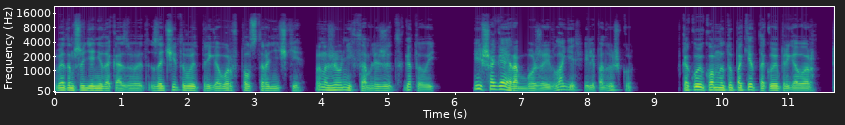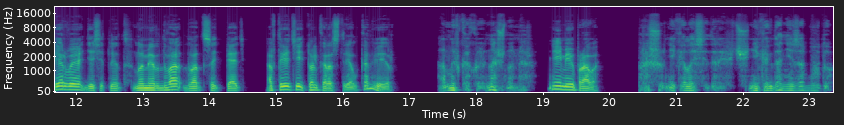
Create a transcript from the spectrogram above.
В этом суде не доказывают. Зачитывают приговор в полстранички. Он уже у них там лежит, готовый. И шагай, раб Божий, в лагерь или подвышку. В какую комнату пакет, такой приговор. Первое — десять лет, номер два — двадцать пять, а в третий — только расстрел. Конвейер. А мы в какой? Наш номер? Не имею права. Прошу, Николай Сидорович, никогда не забуду.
